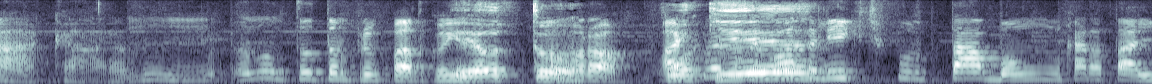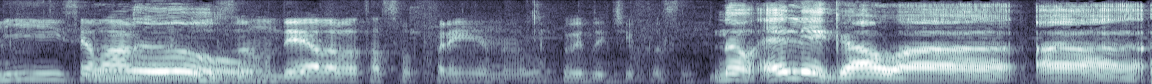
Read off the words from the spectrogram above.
Ah, cara, não, eu não tô tão preocupado com isso. Eu tô, Na moral. Acho que porque- um negócio ali que, tipo, tá bom, o cara tá ali, sei lá, Não. a ilusão dela, ela tá sofrendo, alguma coisa do tipo assim. Não, é legal a, a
